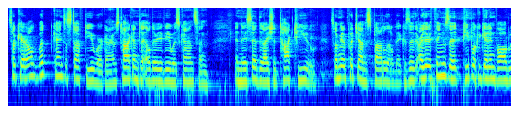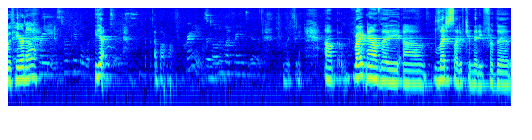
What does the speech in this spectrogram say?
so Carol, what kinds of stuff do you work on? I was talking to LWV Wisconsin, and they said that I should talk to you. So I'm going to put you on the spot a little bit because are there things that people could get involved with here now? Yeah. Uh, Right now, the uh, legislative committee for the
